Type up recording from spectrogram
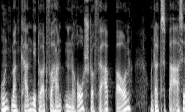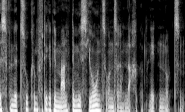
Und man kann die dort vorhandenen Rohstoffe abbauen und als Basis für eine zukünftige bemannte Mission zu unserem Nachbarplaneten nutzen.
